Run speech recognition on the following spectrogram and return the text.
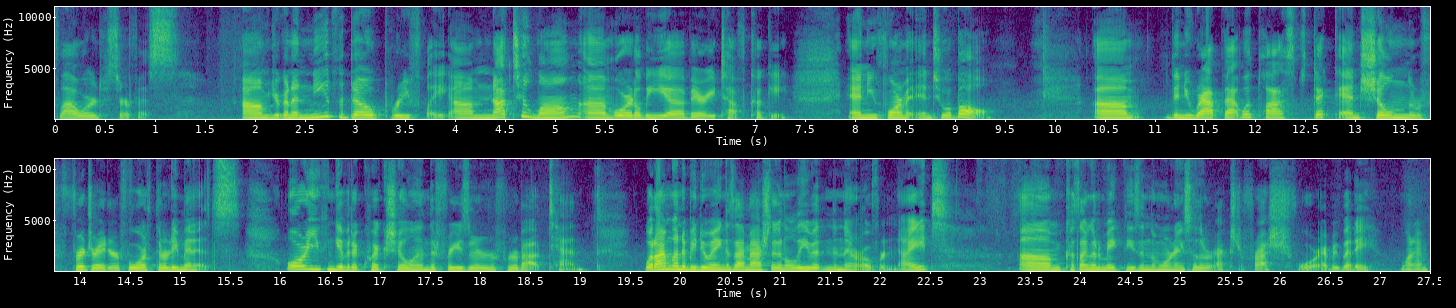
floured surface. Um, you're going to knead the dough briefly, um, not too long, um, or it'll be a very tough cookie. And you form it into a ball. Um, then you wrap that with plastic and chill in the refrigerator for 30 minutes. Or you can give it a quick chill in the freezer for about 10. What I'm going to be doing is I'm actually going to leave it in there overnight because I'm going to make these in the morning so they're extra fresh for everybody when I'm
